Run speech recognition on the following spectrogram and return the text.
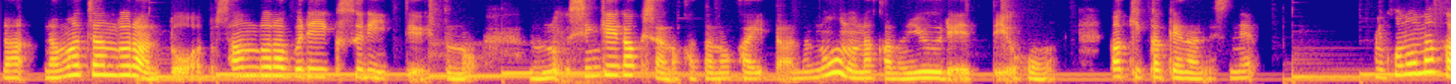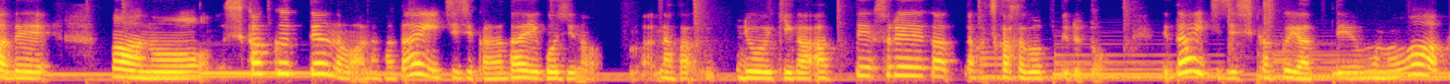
ララマチャンドランとあとサンドラ・ブレイクスリーっていう人の神経学者の方の書いた脳の中の幽霊っていう本がきっかけなんですね。この中で、まあ、あの視覚っていうのはなんか第1次から第5次のなんか領域があってそれがなんか司ってるとで第1次視覚野っていうものは、ま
